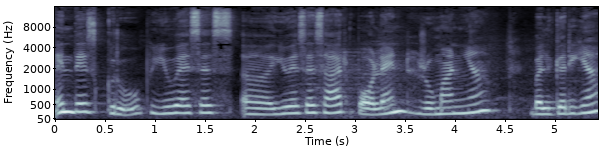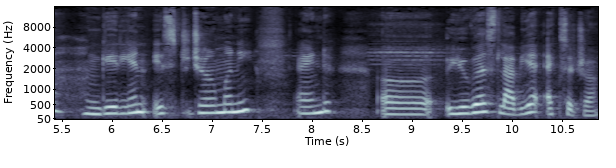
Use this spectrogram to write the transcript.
In this group, USS, uh, USSR, Poland, Romania, Bulgaria, Hungarian, East Germany, and uh, Yugoslavia, etc.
